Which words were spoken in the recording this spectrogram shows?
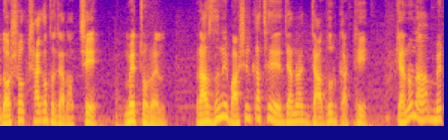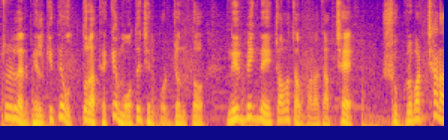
দর্শক, স্বাগত জানাচ্ছি মেট্রো রেল। রাজধানীবাসীর কাছে যেন এক জাদুর কাঠি। কেননা মেট্রো রেলের ভেলকিতে উত্তরা থেকে মতিঝিল পর্যন্ত নির্বিঘ্নেই চলাচল করা যাচ্ছে। শুক্রবার ছাড়া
